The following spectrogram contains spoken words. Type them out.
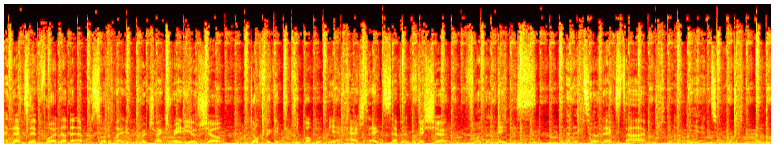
And that's it for another episode of my Import Tracks Radio show. Don't forget to keep up with me at hashtag 7Fisher for the latest. And until next time, I'll be into.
